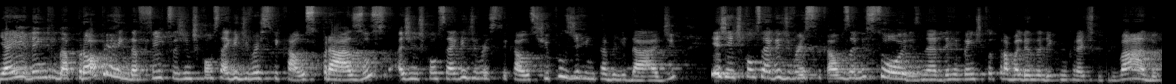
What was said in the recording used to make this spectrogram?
E aí, dentro da própria renda fixa, a gente consegue diversificar os prazos, a gente consegue diversificar os tipos de rentabilidade e a gente consegue diversificar os emissores, né? De repente, estou trabalhando ali com crédito privado,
